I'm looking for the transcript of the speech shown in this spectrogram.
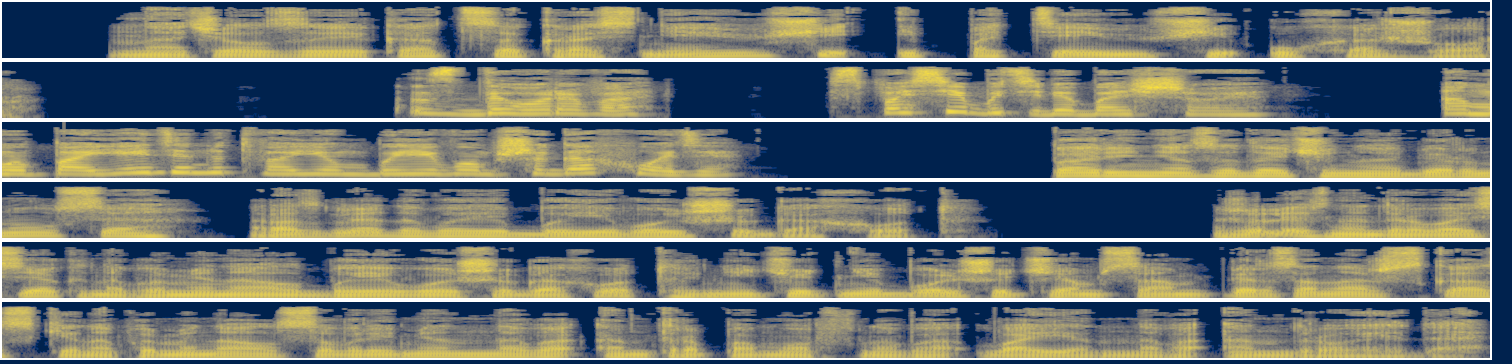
— начал заикаться краснеющий и потеющий ухажер. «Здорово! Спасибо тебе большое. А мы поедем на твоем боевом шагоходе». Парень озадаченно обернулся, разглядывая боевой шагоход. Железный дровосек напоминал боевой шагоход ничуть не больше, чем сам персонаж сказки напоминал современного антропоморфного военного андроида.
